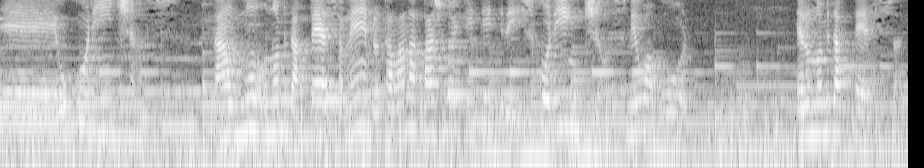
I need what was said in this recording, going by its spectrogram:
é, o Corinthians. Tá? O, no, o, nome da peça, lembra? Está lá na página 83. Corinthians, meu amor. Era o nome da peça.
